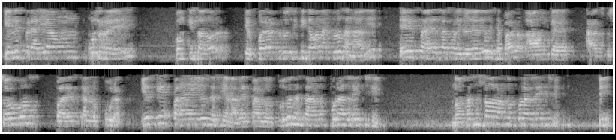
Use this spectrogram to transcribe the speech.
¿Quién esperaría un, un rey conquistador que fuera crucificado en la cruz a nadie? Esa es la sabiduría de Dios, dice Pablo, aunque a sus ojos parezca locura. Y es que para ellos decían, a ver Pablo, tú nos estás dando pura leche, nos has estado dando pura leche. ¿Sí?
